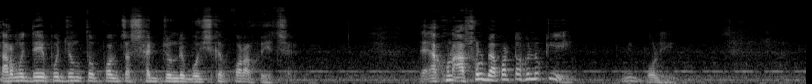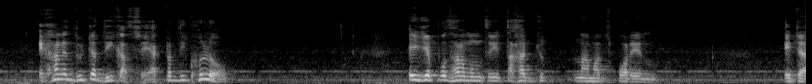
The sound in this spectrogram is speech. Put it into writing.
তার মধ্যে এ পর্যন্ত পঞ্চাশ ষাট জনের বহিষ্কার করা হয়েছে। এখন আসল ব্যাপারটা হলো কি? বলি, এখানে দুইটা দিক আছে। একটা দিক হলো, এই যে প্রধানমন্ত্রী তাহাজ্জুদ নামাজ পড়েন, এটা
